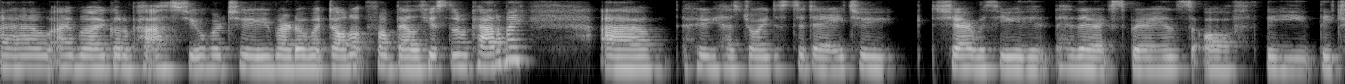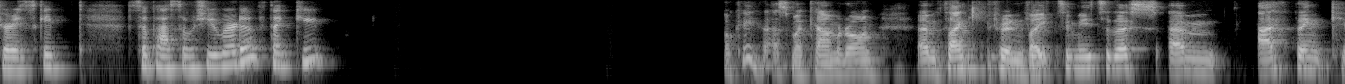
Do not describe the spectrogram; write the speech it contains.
um, I'm now going to pass you over to Murdo McDonald from Bellahouston Academy um, who has joined us today to share with you their experience of the, the Turing scheme. So pass over to you, Murdo. Thank you. Okay, that's my camera on. Um, thank you for inviting me to this. Um, I think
